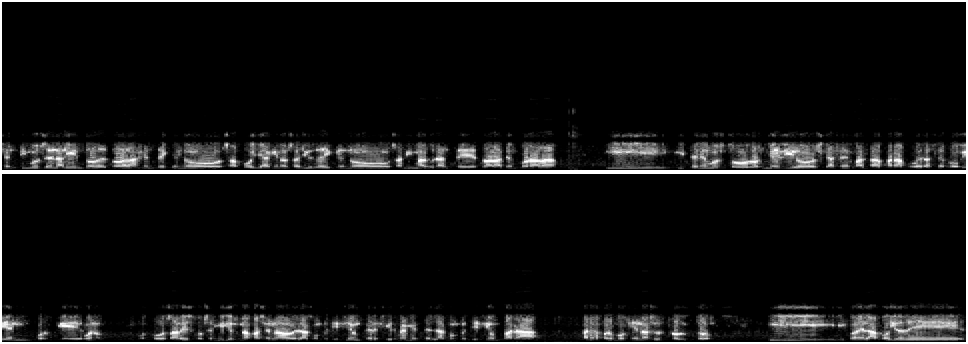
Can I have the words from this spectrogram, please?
sentimos el aliento de toda la gente que nos apoya que nos ayuda y que nos anima durante toda la temporada. Y, tenemos todos los medios que hacen falta para poder hacerlo bien porque bueno como todos sabéis José Emilio es un apasionado de la competición cree firmemente en la competición para para promocionar sus productos y, con el apoyo de,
